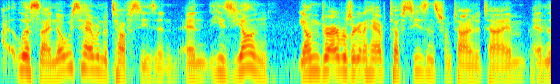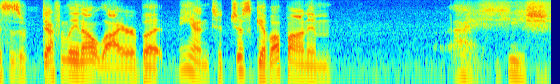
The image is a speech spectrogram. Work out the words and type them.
I, listen, I know he's having a tough season, and he's young. Young drivers are going to have tough seasons from time to time, Right. and this is a, definitely an outlier. But man, to just give up on him, I, sheesh,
